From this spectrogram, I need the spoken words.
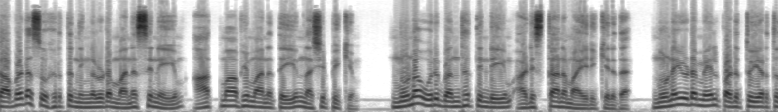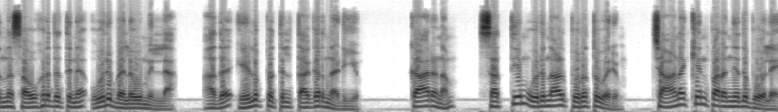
കപട സുഹൃത്ത് നിങ്ങളുടെ മനസ്സിനെയും ആത്മാഭിമാനത്തെയും നശിപ്പിക്കും. നുണ ഒരു ബന്ധത്തിന്റെയും അടിസ്ഥാനമായിരിക്കരുത്. നുണയുടെ മേൽ പടുത്തുയർത്തുന്ന സൗഹൃദത്തിന് ഒരു ബലവുമില്ല. അത് എളുപ്പത്തിൽ തകർന്നടിയും. കാരണം സത്യം ഒരുനാൾ പുറത്തുവരും. ചാണക്യൻ പറഞ്ഞതുപോലെ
